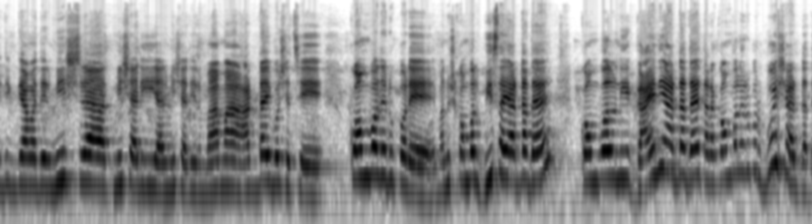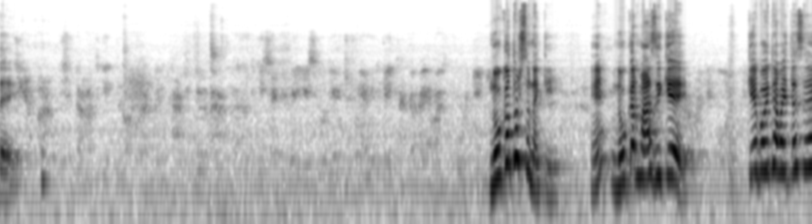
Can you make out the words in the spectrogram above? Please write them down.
এদিক দিয়ে আমাদের মিশরাত, মিশারি আর মিশারির মামা আড্ডায় বসেছে কম্বলের উপরে। মানুষ কম্বল বিছায় আড্ডা দেয় কম্বল নিয়ে গায়ে নিয়ে আড্ডা দেয়, তারা কম্বলের উপর বসে আড্ডা দেয়। নৌকা তুলছো নাকি? হ্যাঁ? নৌকার মাঝি কে? কে বইটা বাইতেছে?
